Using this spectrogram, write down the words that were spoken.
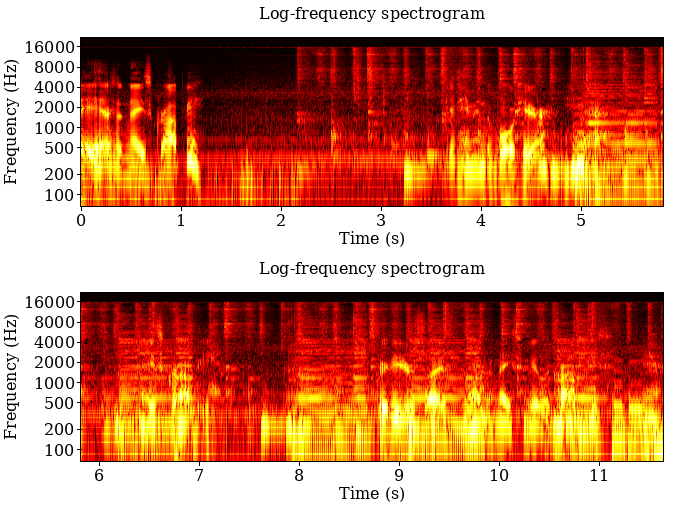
Hey, there's a nice crappie. Get him in the boat here. Yeah. Nice crappie. Good eater size. You want a nice meal of crappies. Yeah.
